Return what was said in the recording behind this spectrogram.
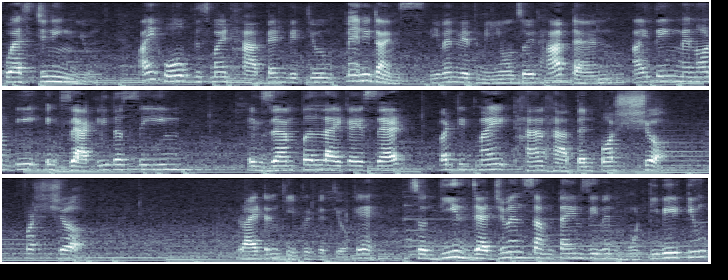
questioning you I hope this might happen with you many times. Even with me also it happened. I think may not be exactly the same example like I said, but it might have happened for sure. For sure. Write and keep it with you, okay? So these judgments sometimes even motivate you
